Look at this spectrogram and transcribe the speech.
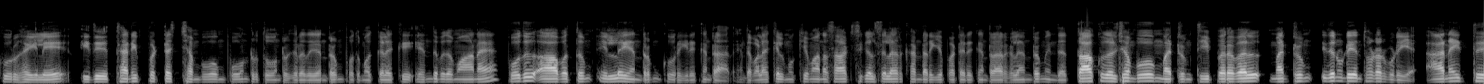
கூறுகையிலே இது தனிப்பட்ட சம்பவம் போன்று தோன்றுகிறது என்றும் பொதுமக்களுக்கு எந்த விதமான பொது ஆபத்தும் இல்லை என்றும் கூறியிருக்கின்றார். இந்த வழக்கில் முக்கியமான சாட்சிகள் சிலர் கண்டறியப்பட்டிருக்கின்றார்கள் என்றும் இந்த தாக்குதல் சம்பவம் மற்றும் தீப்பரவல் மற்றும் இதனுடைய தொடர்புடைய அனைத்து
